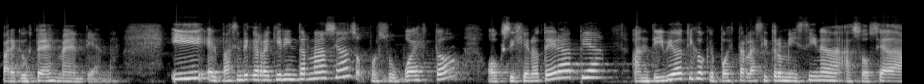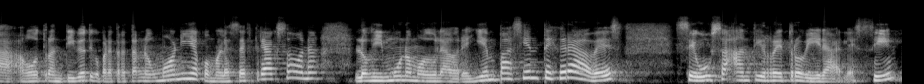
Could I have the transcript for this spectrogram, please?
Para que ustedes me entiendan. Y el paciente que requiere internación, por supuesto, oxigenoterapia, antibiótico, que puede estar la citromicina asociada a otro antibiótico para tratar neumonía, como la ceftriaxona, los inmunomoduladores. Y en pacientes graves se usa antirretrovirales, ¿sí?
